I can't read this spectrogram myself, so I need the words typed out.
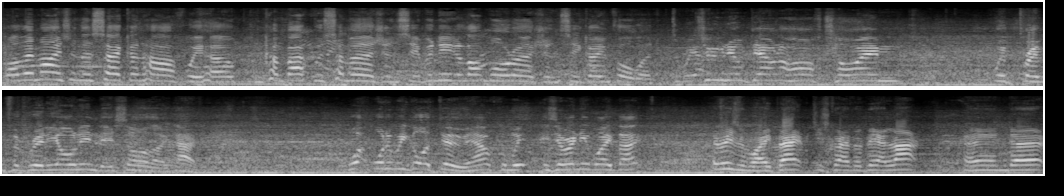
well, they might in the second half, we hope, and come back with some urgency. We need a lot more urgency going forward. Two 0 down at half time. With Brentford really on in this, are they? No. What what do we got to do? How can we? Is there any way back? There is a way back, we just got to have a bit of luck and uh,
